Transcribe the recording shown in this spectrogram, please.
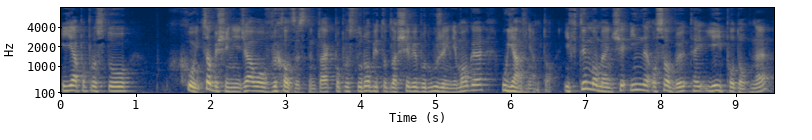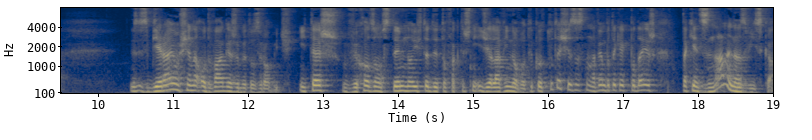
i ja po prostu chuj, co by się nie działo, wychodzę z tym, tak? Po prostu robię to dla siebie, bo dłużej nie mogę, ujawniam to. I w tym momencie inne osoby, te jej podobne, zbierają się na odwagę, żeby to zrobić. I też wychodzą z tym, no i wtedy to faktycznie idzie lawinowo. Tylko tutaj się zastanawiam, bo tak jak podajesz takie znane nazwiska,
